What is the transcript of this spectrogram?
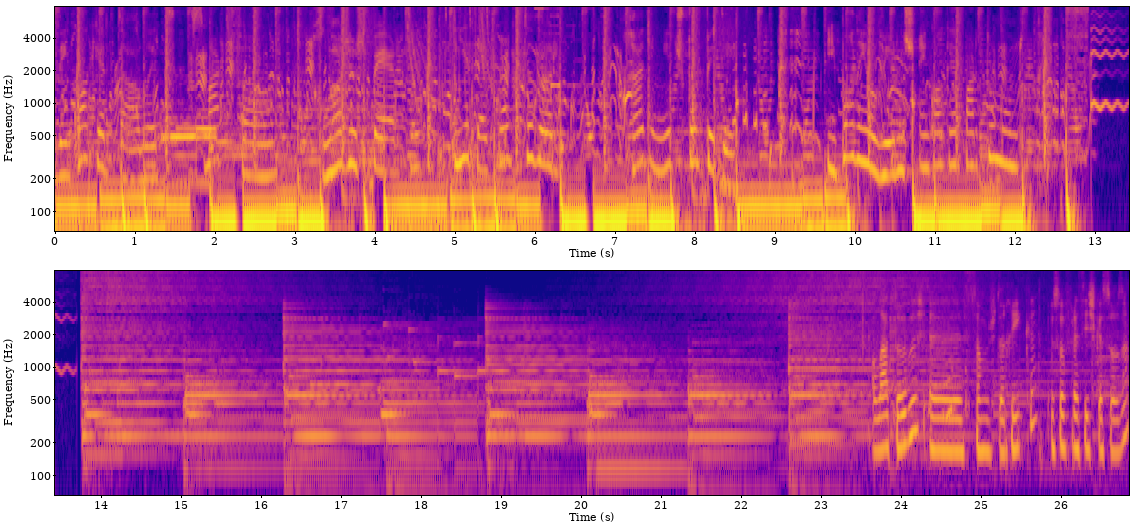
ouvido em qualquer tablet, smartphone, relógio esperto e até computador. Radiomiúdos.pt E podem ouvir-nos em qualquer parte do mundo. Olá a todos, eh, somos da RIC, eu sou Francisca Souza.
